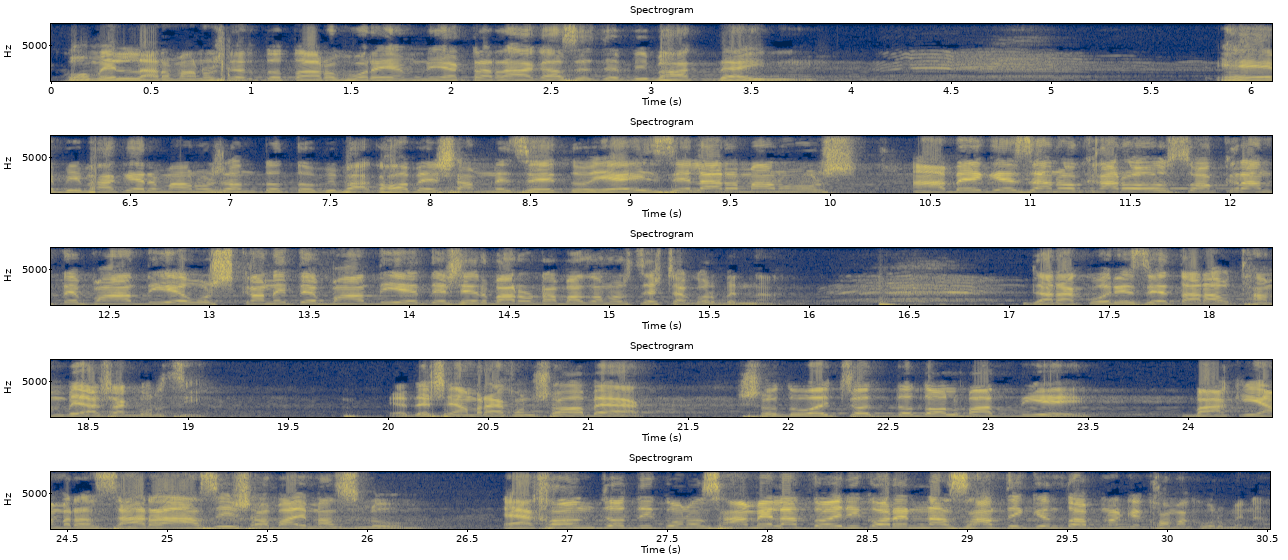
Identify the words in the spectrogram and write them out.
কুমিল্লার মানুষের তো তার উপরে এমনি একটা রাগ আছে যে বিভাগ দেয়নি। এ বিভাগের মানুষ অন্তত বিভাগ হবে সামনে যেহেতু। এই জেলার মানুষ আবেগে যেন কারও চক্রান্তে পা দিয়ে, উস্কানিতে পা দিয়ে দেশের বারোটা বাজানোর চেষ্টা করবেন না। যারা করেছে তারাও থামবে আশা করছি। এদেশে আমরা এখন সব এক। শুধু ওই চোদ্দ দল বাদ দিয়ে বাকি আমরা যারা আছি সবাই মাজলুম। এখন যদি কোনো ঝামেলা তৈরি করেন না, জাতি কিন্তু আপনাকে ক্ষমা করবে না।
